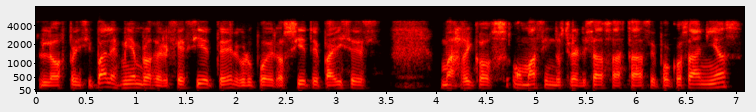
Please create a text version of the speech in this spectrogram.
los principales miembros del G7, el grupo de los siete países más ricos o más industrializados hasta hace pocos años,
